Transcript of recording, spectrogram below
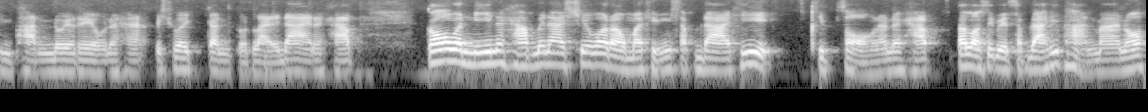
ถึงพันโดยเร็วนะฮะ ไปช่วยกันกดไลค์ได้นะครับ ก็วันนี้นะครับไม่น่าเชื่อว่าเรามาถึงสัปดาห์ที่ 12 แล้วนะครับ ตลอด 11 สัปดาห์ที่ผ่านมาเนาะ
